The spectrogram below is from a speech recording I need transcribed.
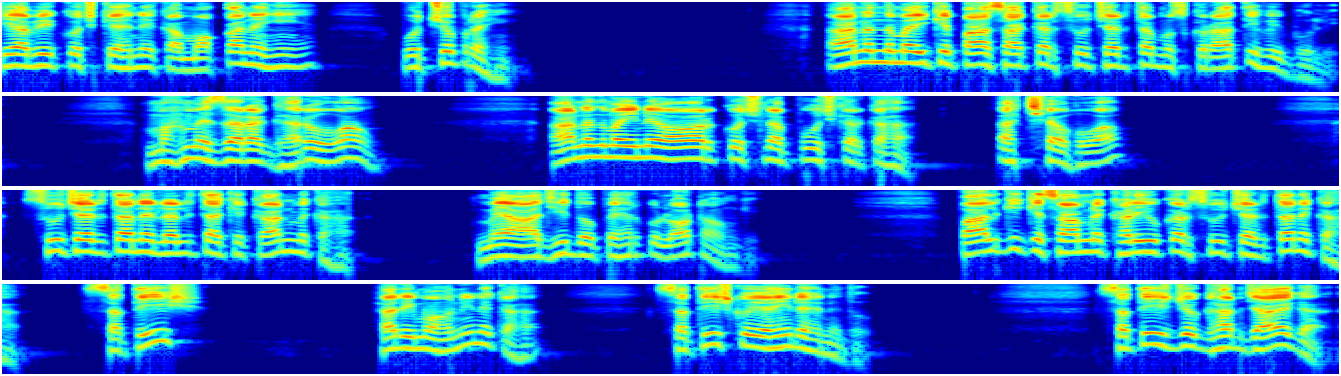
कि अभी कुछ कहने का मौका नहीं है, वो चुप रही। आनंदमयी के पास आकर सुचरिता मुस्कुराती हुई बोली, माँ, मैं जरा घर हो। आऊँ आनंदमयी ने और कुछ न पूछकर कहा अच्छा हुआ। सुचरिता ने ललिता के कान में कहा, मैं आज ही दोपहर को लौट आऊँगी। पालकी के सामने खड़ी होकर सुचरिता ने कहा, सतीश? हरिमोहनी ने कहा, सतीश को यहीं रहने दो। सतीश जो घर जाएगा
